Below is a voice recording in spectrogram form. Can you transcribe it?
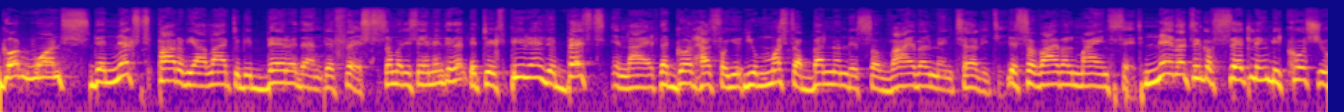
God wants the next part of your life to be better than the first. Somebody say amen to that? But to experience the best in life that God has for you, you must abandon the survival mentality, the survival mindset. Never think of settling because you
